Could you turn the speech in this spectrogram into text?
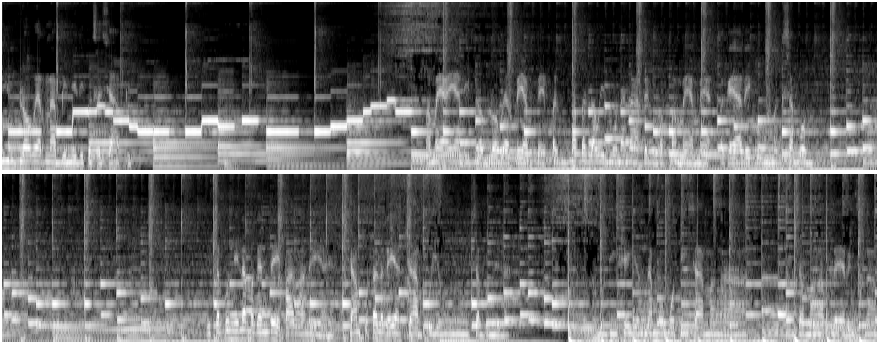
yung blower na binili ko sa Shopee. Mamaya yan, i-blower ko yan. Pe. Pag babalawin muna natin, mamaya maya pagkayari ko magsabon. Yung sabon nila maganda eh, parang ano yan. Shampoo talaga yan, shampoo yung sabon nila. Hindi siya yung namumuti sa mga sa mga flarings ng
